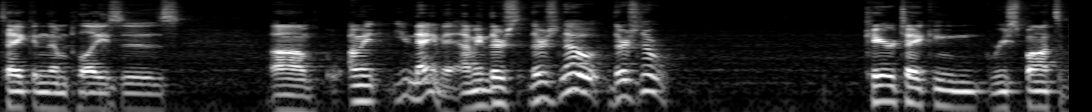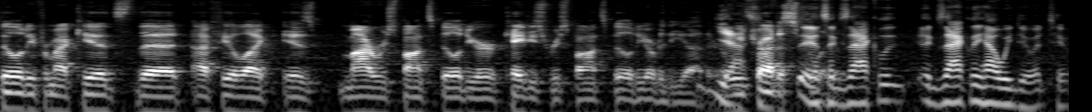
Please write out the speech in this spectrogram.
taking them places. Um, I mean, you name it. I mean, there's there's no there's no caretaking responsibility for my kids that I feel like is my responsibility or Katie's responsibility over the other. Yeah, we try to split. It's exactly exactly how we do it too.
